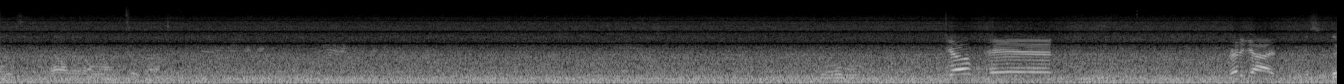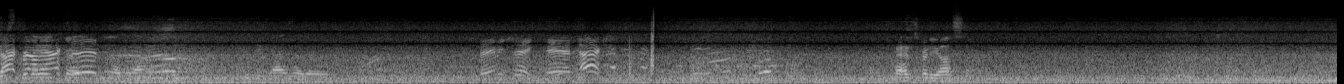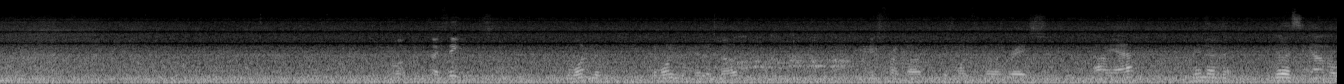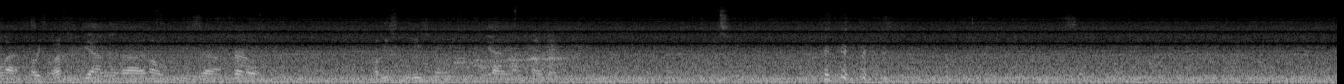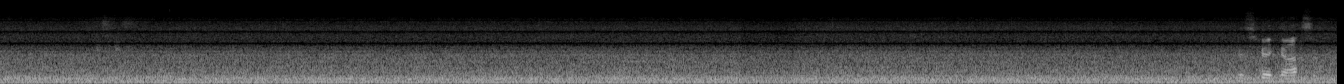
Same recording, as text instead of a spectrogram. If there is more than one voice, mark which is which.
Speaker 1: because I don't know how
Speaker 2: long it took after. Yep, and ready guys. Background action.
Speaker 1: Jamie Shake, and action.
Speaker 3: That's pretty awesome. I think the one in the, the one in the middle belt is from uh, is one from Will Grace.
Speaker 2: Oh yeah? No, no, no. No, it's the guy on the left.
Speaker 3: Oh, he's left.
Speaker 2: Yeah, the, uh,
Speaker 3: Oh.
Speaker 2: he's uh, curling.
Speaker 3: Oh, he's from the East Coast.
Speaker 2: Yeah, yeah.
Speaker 3: Okay. That's pretty awesome.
